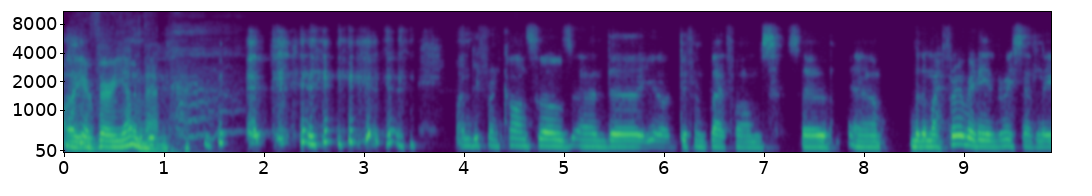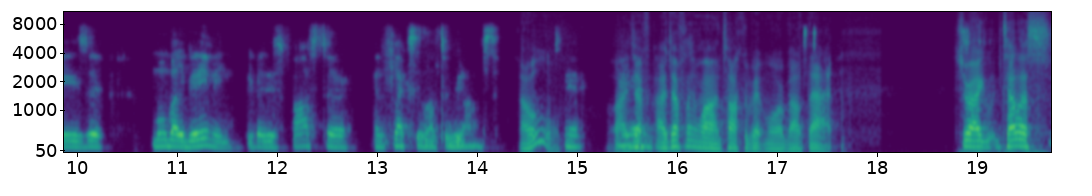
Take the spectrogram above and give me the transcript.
oh, you're very young then. on different consoles and uh, you know different platforms. So, uh, but my favorite recently is uh, mobile gaming because it's faster and flexible. To be honest. Oh, yeah. Well, I, def- I definitely want to talk a bit more about that. Sure. Tell us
